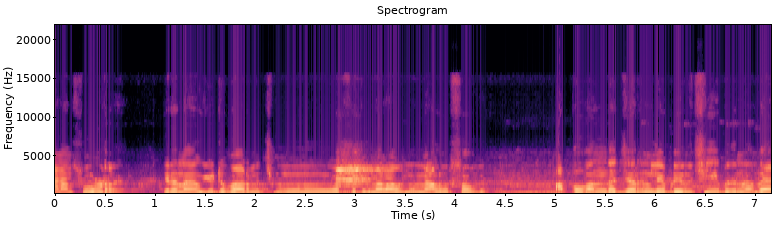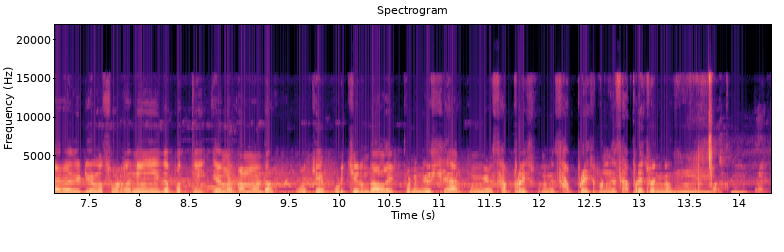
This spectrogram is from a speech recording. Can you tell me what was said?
ஆனால் சொல்கிறேன் ஏன்னா நான் யூடியூப் ஆரம்பித்து மூணு வருஷத்துக்கு மேலே ஆகுது மூணு நாலு வருஷம் ஆகுது. அப்போ வந்த ஜெர்னியில் எப்படி இருந்துச்சு? இப்போ வேறு வீடியோவில் சொல்கிறேன் நீங்கள் இதை பற்றி என்ன கமெண்ட்டோ ஓகே பிடிச்சிருந்தா லைக் பண்ணுங்கள் ஷேர் பண்ணுங்கள் சர்ப்ரைஸ் பண்ணுங்கள் சர்ப்ரைஸ் பண்ணுங்கள் சர்ப்ரைஸ் பண்ணுங்கள் பாய்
